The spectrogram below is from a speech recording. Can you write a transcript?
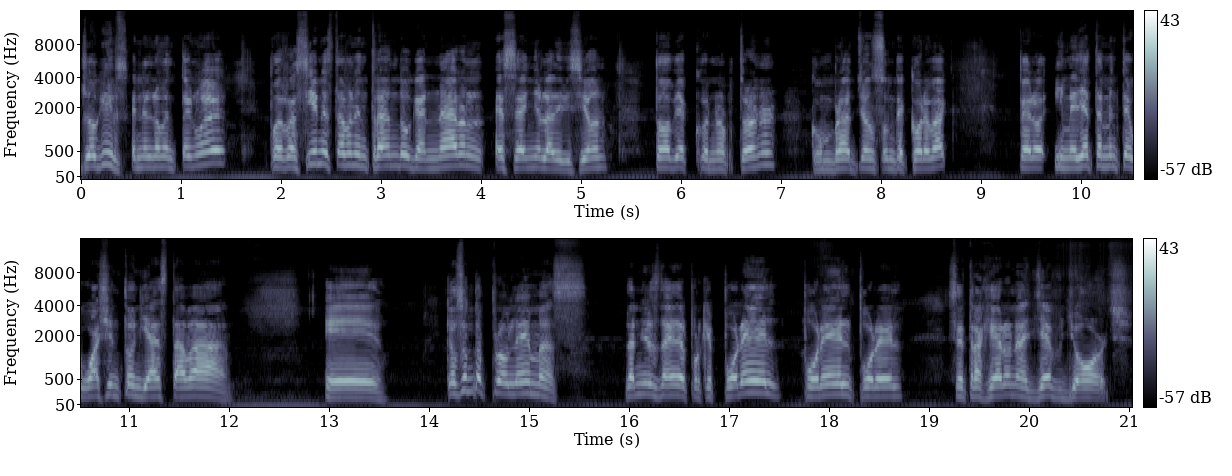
Joe Gibbs. En el 99, pues recién estaban entrando, ganaron ese año la división, todavía con North Turner, con Brad Johnson de quarterback, pero inmediatamente Washington ya estaba eh, causando problemas. Daniel Snyder, porque por él, por él, por él, se trajeron a Jeff George.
